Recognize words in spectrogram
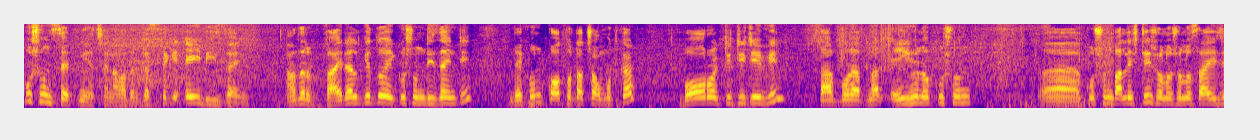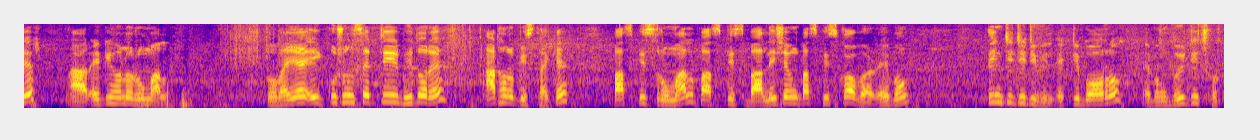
কুশন সেট নিয়েছেন আমাদের কাছ থেকে এই ডিজাইন আমাদের ভাইরাল কিন্তু এই কুশন ডিজাইনটি দেখুন কতটা চমৎকার। বড় একটি টি টেবিল তারপরে আপনার এই হলো কুসুন কুসুন বালিশটি ষোলো ষোলো সাইজের, আর এটি হলো রুমাল। তো ভাইয়া, এই কুসুন সেটটির ভিতরে আঠারো পিস থাকে, পাঁচ পিস রুমাল, পাঁচ পিস বালিশ এবং পাঁচ পিস কভার এবং তিনটি টি টেবিল, একটি বড় এবং দুইটি ছোট।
